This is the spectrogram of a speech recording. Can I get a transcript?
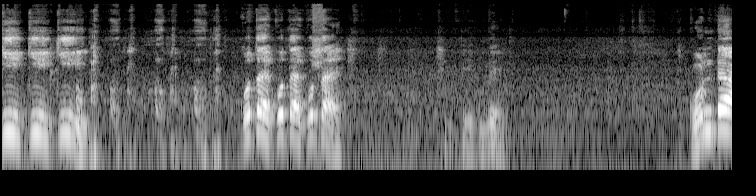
কি কি কি? কোথায় কোথায় কোথায়? দেখবে? কোনটা?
